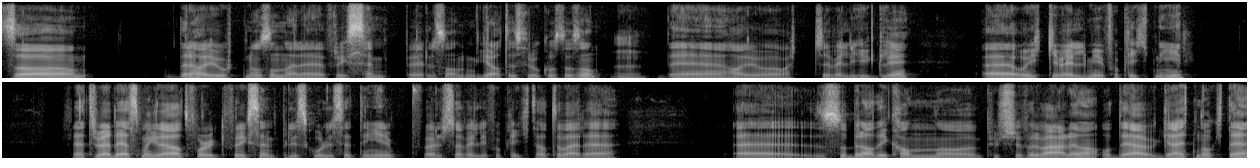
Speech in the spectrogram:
så dere har jo gjort noe sånn der, eksempel sånn gratis frokost og sånn. Mm. Det har jo vært veldig hyggelig, uh, og ikke veldig mye forpliktninger. For jeg tror det er det som er greia, at folk f.eks. i skolesettinger føler seg veldig forplikta til å være eh, så bra de kan og pushe for å være det. Da. Og det er jo greit nok, det,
